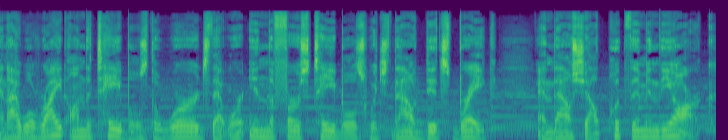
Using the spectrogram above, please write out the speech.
And I will write on the tables the words that were in the first tables which thou didst break, and thou shalt put them in the ark.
